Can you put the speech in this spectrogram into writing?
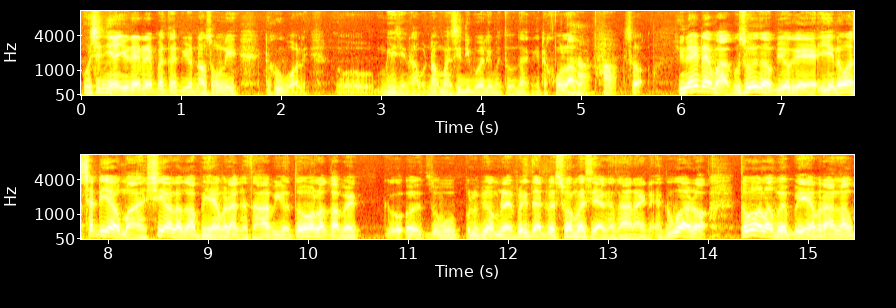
ဟုတ်ဟိုစင်ညာ United နဲ့ပတ်သက်ပြီးတော့နောက်ဆုံးလေးတစ်ခုပေါ့လေဟိုမေးချင်တာပေါ့နောက် Man City ပွဲလေးမသုံးသပ်ခင်တစ်ခွန်းလောက်ဟုတ်ဟုတ်ဆိုတော့ United မှာကိုစိုးရင်တော့ပြောခဲ့တယ်အရင်တော့17ယောက်မှာ10ယောက်လောက်ကဗျမ်းမနာကစားပြီးတော့3ယောက်လောက်ကပဲဟိုဘယ်လိုပြောမလဲပြည်သက်အတွက်ဆွဲမက်စရာကစားနိုင်တယ်အခုကတော့3ယောက်လောက်ပဲဗျမ်းမနာလောက်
